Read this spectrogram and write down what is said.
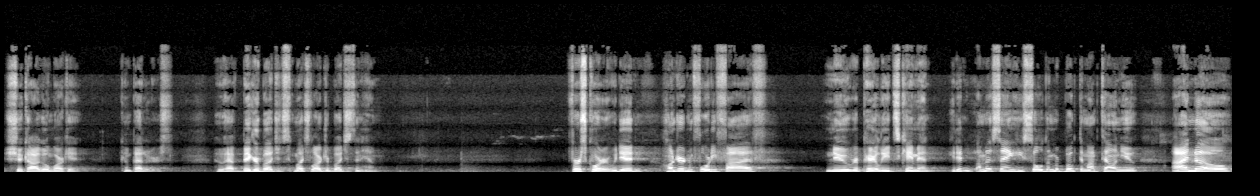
Chicago market competitors who have bigger budgets, much larger budgets than him. First quarter, we did 145 new repair leads came in. He didn't, I'm not saying he sold them or booked them. I'm telling you, I know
